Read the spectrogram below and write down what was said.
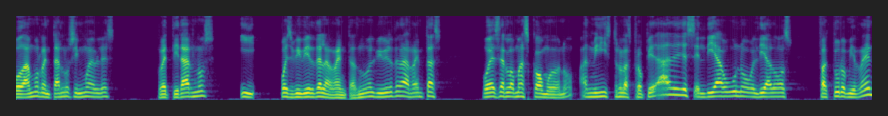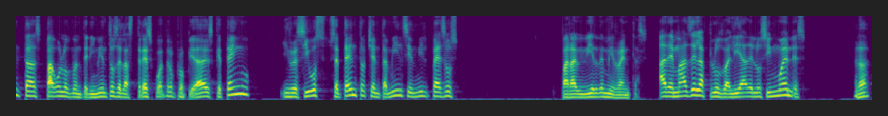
podamos rentar los inmuebles, retirarnos y pues vivir de las rentas, ¿no? El vivir de las rentas puede ser lo más cómodo, ¿no? Administro las propiedades, el día uno o el día dos facturo mis rentas, pago los mantenimientos de las tres, cuatro propiedades que tengo y recibo 70, 80 mil, 100 mil pesos para vivir de mis rentas, además de la plusvalía de los inmuebles, ¿verdad?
